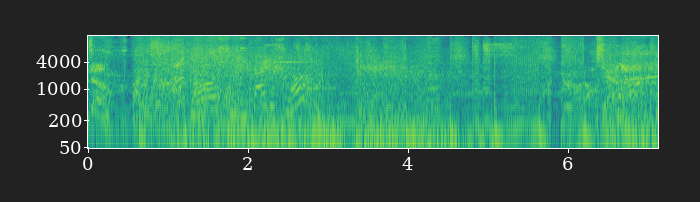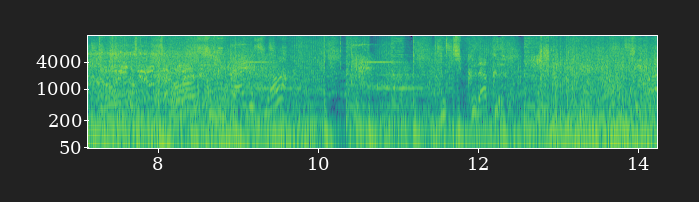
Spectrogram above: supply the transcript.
許さんぞ少し痛いですよ邪魔。だどいてろザコ少し痛いですよ打ち砕く邪魔。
